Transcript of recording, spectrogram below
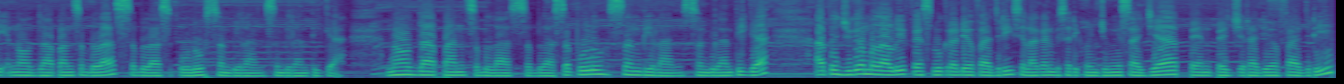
di 0811 11 10 993 0811 11 10 993 atau juga melalui Facebook Radio Fajri. Silahkan bisa dikunjungi saja fanpage Radio Fajri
